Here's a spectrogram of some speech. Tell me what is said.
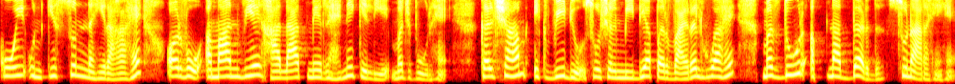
कोई उनकी सुन नहीं रहा है और वो अमानवीय हालात में रहने के लिए मजबूर हैं। कल शाम एक वीडियो सोशल मीडिया पर वायरल हुआ है, मजदूर अपना दर्द सुना रहे हैं।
